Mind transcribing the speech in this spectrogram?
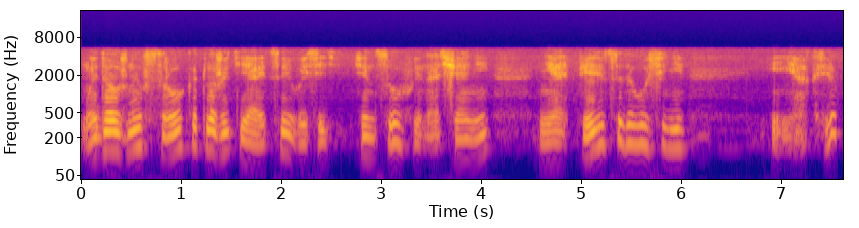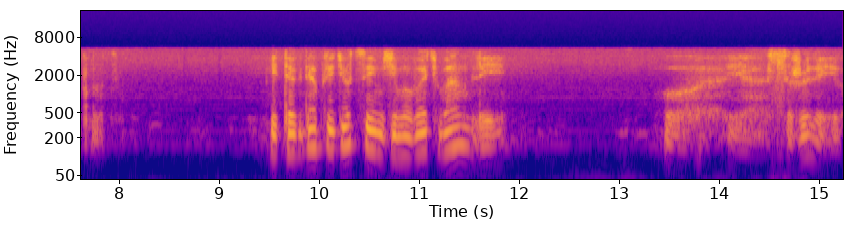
Мы должны в срок отложить яйца и высидеть птенцов, иначе они не оперятся до осени и не окрепнут. И тогда придется им зимовать в Англии. О, я сожалею,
